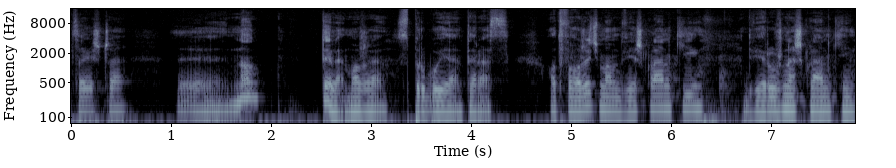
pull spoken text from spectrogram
Co jeszcze? No tyle. Może spróbuję teraz otworzyć. Mam dwie szklanki, dwie różne szklanki.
